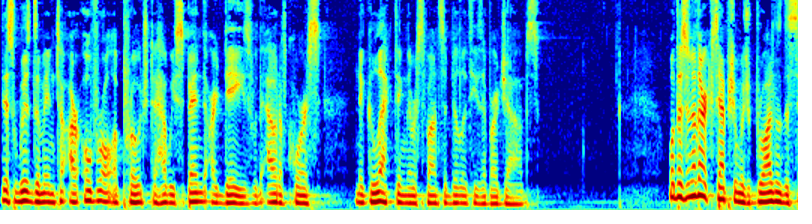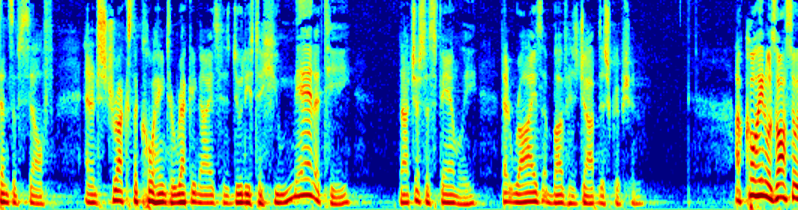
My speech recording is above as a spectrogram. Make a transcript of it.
this wisdom into our overall approach to how we spend our days without, of course, neglecting the responsibilities of our jobs? Well, there's another exception which broadens the sense of self and instructs the Kohen to recognize his duties to humanity, not just his family, that rise above his job description. A Kohen was also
